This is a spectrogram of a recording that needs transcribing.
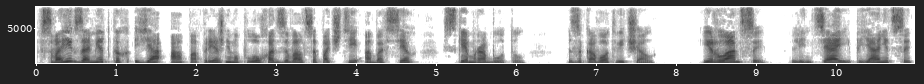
В своих заметках я А по-прежнему плохо отзывался почти обо всех, с кем работал, за кого отвечал. Ирландцы — лентяи, пьяницы.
